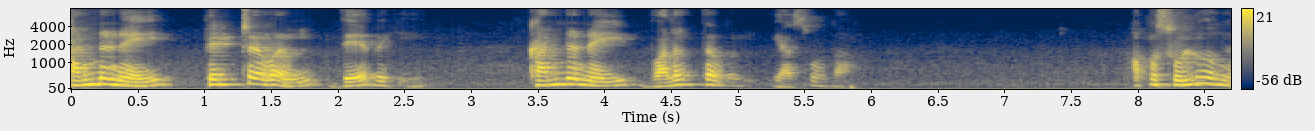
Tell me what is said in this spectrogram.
கண்ணனை பெற்றவள் தேவகி கண்ணனை வளர்த்தவள் யசோதா. அப்ப சொல்லுவாங்க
